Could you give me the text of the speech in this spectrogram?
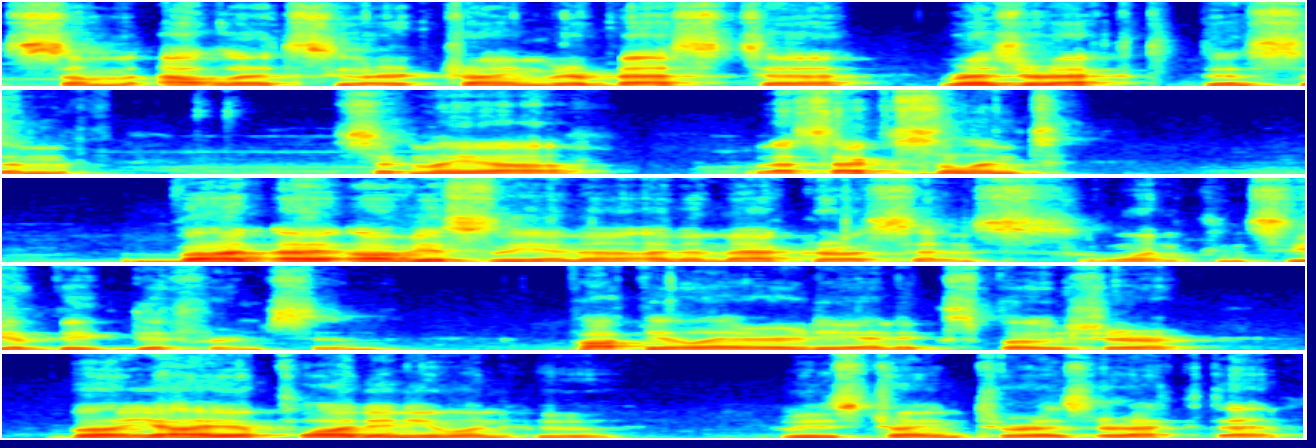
some outlets who are trying their best to resurrect this, and certainly uh, that's excellent. But uh, obviously, in a, in a macro sense, one can see a big difference in popularity and exposure. But yeah, I applaud anyone who who is trying to resurrect that.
